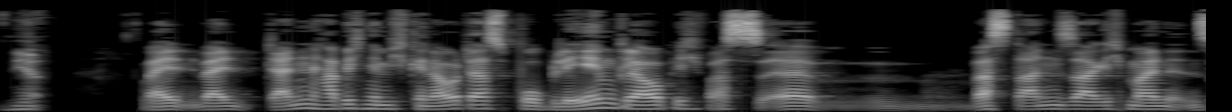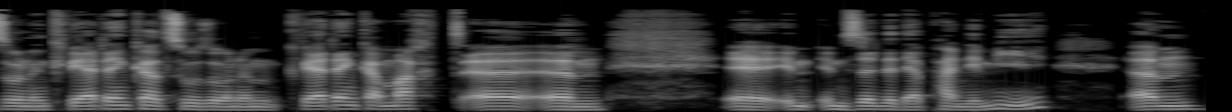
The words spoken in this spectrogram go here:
Ja. Weil, weil dann habe ich nämlich genau das Problem, glaube ich, was, äh, was dann, sage ich mal, so einen Querdenker zu so einem Querdenker macht äh, ähm, äh, im, im Sinne der Pandemie, ähm,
